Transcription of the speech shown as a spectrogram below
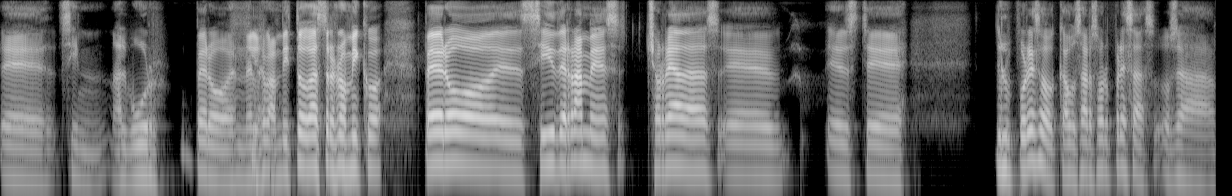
eh, sin albur, pero en el ámbito gastronómico. Pero eh, sí, derrames, chorreadas, eh, este. Por eso, causar sorpresas. O sea,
